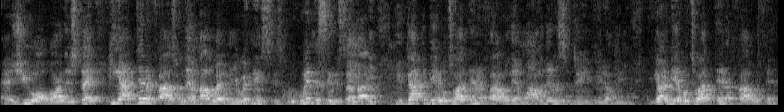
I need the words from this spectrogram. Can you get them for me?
as you all are this day. He identifies with them. By the way, when you're witnessing, witnessing to somebody, you've got to be able to identify with them. Why would they listen to you if you don't? You've got to be able to identify with them.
